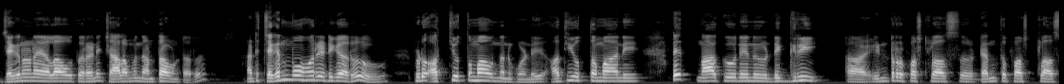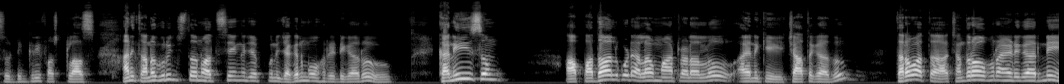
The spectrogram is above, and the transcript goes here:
జగనన్న ఎలా అవుతారని చాలామంది అంటూ ఉంటారు. అంటే జగన్మోహన్ రెడ్డి గారు ఇప్పుడు అత్యుత్తమ ఉందనుకోండి. అతి ఉత్తమ అని అంటే నాకు నేను degree inter first class tenth first class degree first class అని తన గురించి తను అతిశయంగా చెప్పుకునే జగన్మోహన్ రెడ్డి గారు కనీసం ఆ పదాలు కూడా ఎలా మాట్లాడాలో ఆయనకి చేత కాదు. తర్వాత చంద్రబాబు నాయుడు గారిని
